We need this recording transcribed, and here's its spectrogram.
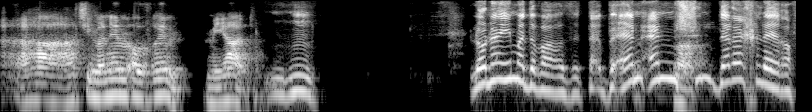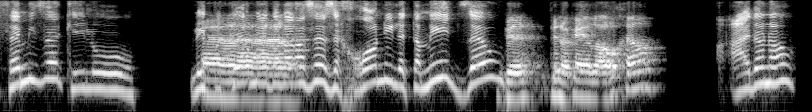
הסימנים עוברים מיד. לא נעים הדבר הזה, ואין אין לא. שום דרך להירפא מזה? כאילו, להיפטר אה, מהדבר הזה? זה כרוני לתמיד? זהו? בנוגע לאוכל, I don't know.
